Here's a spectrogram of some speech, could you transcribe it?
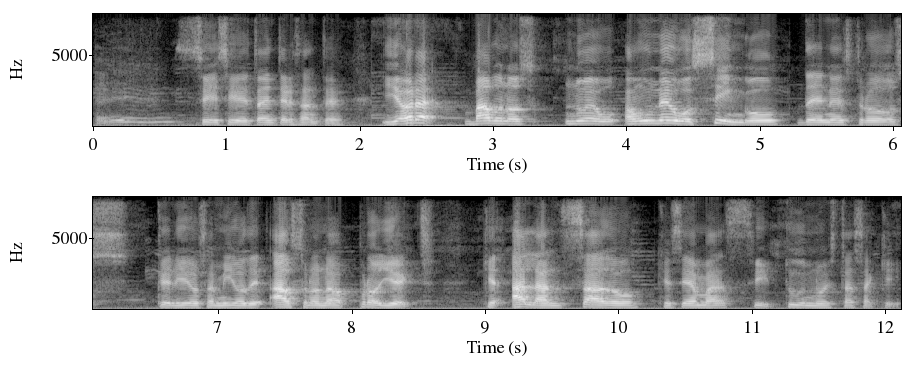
Eh. Sí, sí, está interesante. Y ahora vámonos nuevo, a un nuevo single de nuestros queridos amigos de Astronaut Project que ha lanzado que se llama Si tú no estás aquí.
